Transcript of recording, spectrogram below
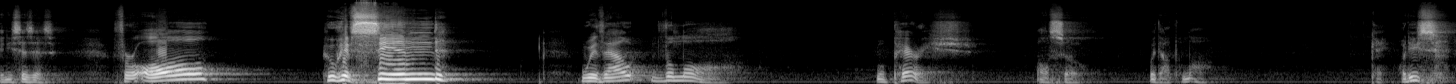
Then he says this For all who have sinned without the law will perish also without the law. Okay, what do you say?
